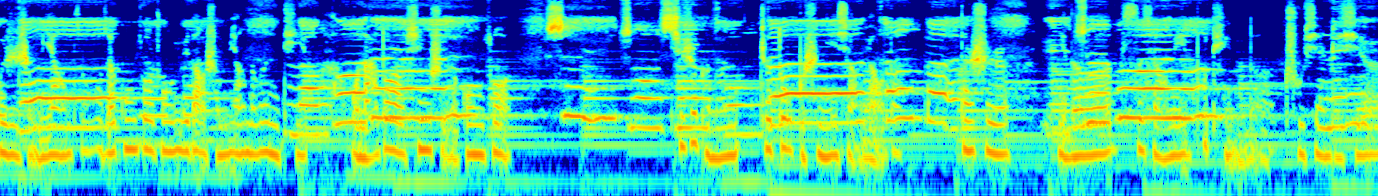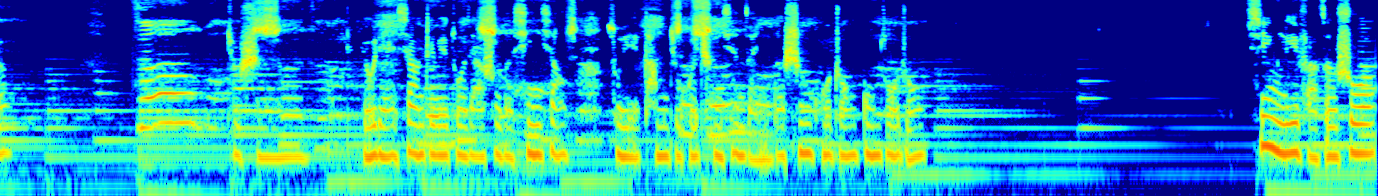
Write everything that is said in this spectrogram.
会是什么样子？我在工作中遇到什么样的问题？我拿多少薪水的工作？其实可能这都不是你想要的，但是你的思想里不停的出现这些，就是。有点像这位作家说的星象，所以他们就会呈现在你的生活中、工作中。吸引力法则说，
